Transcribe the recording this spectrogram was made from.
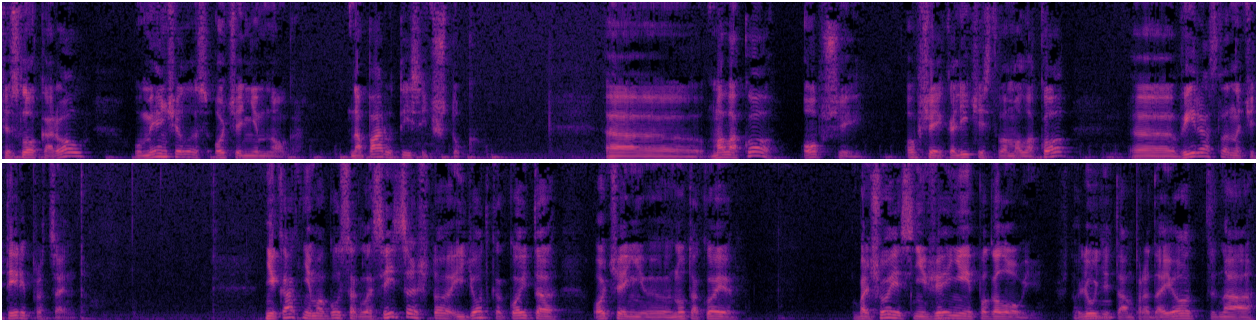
число коров уменьшилось очень немного, на пару тысяч штук. Э, молоко, общее, общее количество молоко э, выросло на 4%. Никак не могу согласиться, что идет какое-то очень, ну, такое большое снижение поголовья, что люди там продают на,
